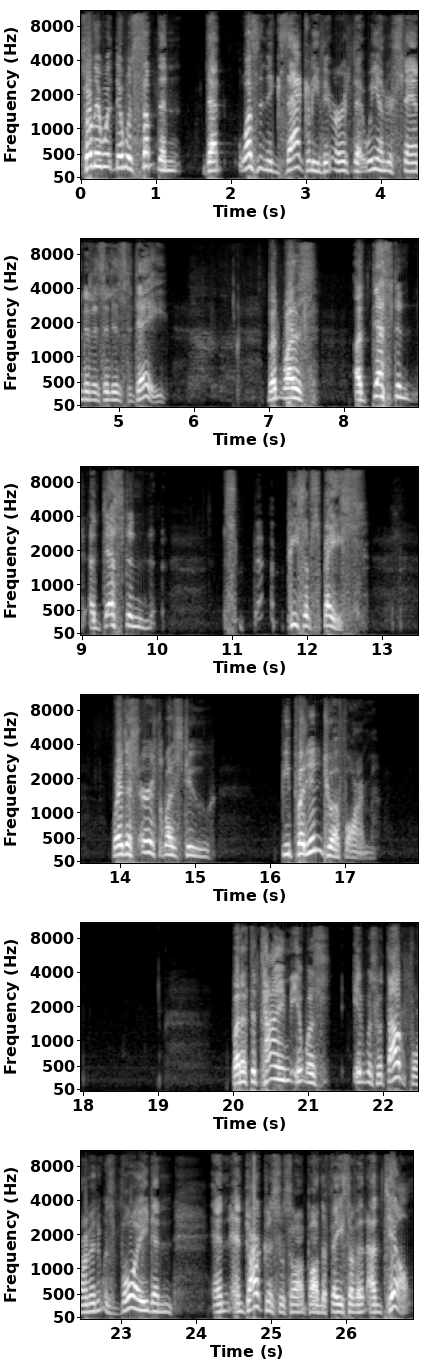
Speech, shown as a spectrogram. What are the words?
So there was, there was something that wasn't exactly the earth that we understand it as it is today, but was a destined, a destined piece of space where this earth was to be put into a form. But at the time it was it was without form and it was void and and, and darkness was upon the face of it until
